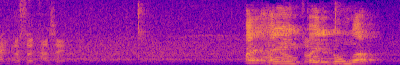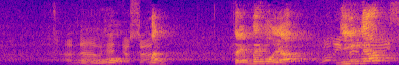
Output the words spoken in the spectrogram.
Henderson has it. ไปให้ไปดุ้มครับ And โอ้ now โห Henderson. มันเต็มไปหมดครับ Will he ยิงครับ finish?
